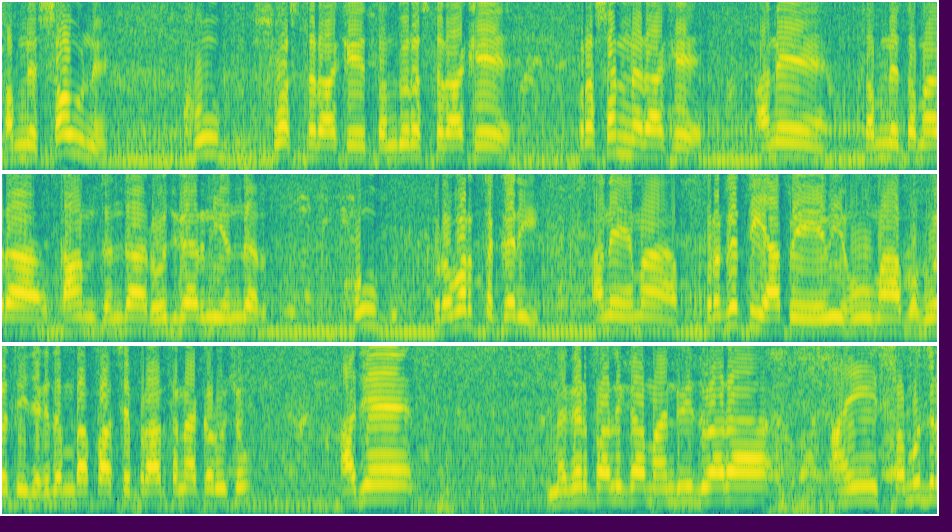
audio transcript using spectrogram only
તમને સૌને ખૂબ સ્વસ્થ રાખે, તંદુરસ્ત રાખે, પ્રસન્ન રાખે અને તમને તમારા કામ ધંધા રોજગારની અંદર ખૂબ પ્રવર્ત કરી અને એમાં પ્રગતિ આપે એવી હું મા ભગવતી જગદંબા પાસે પ્રાર્થના કરું છું. આજે નગરપાલિકા માંડવી દ્વારા અહીં સમુદ્ર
